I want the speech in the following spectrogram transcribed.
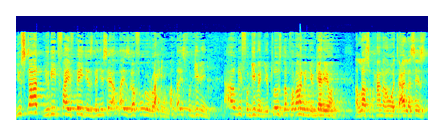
You start, you read five pages, then you say, Allah is Ghafurur Rahim. Allah is forgiving. I'll be forgiven. You close the Quran and you carry on. Allah subhanahu wa ta'ala says,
